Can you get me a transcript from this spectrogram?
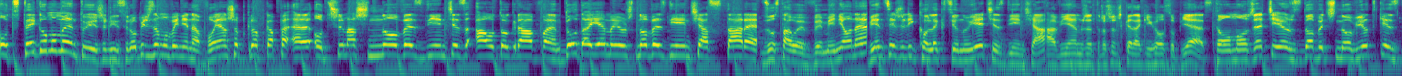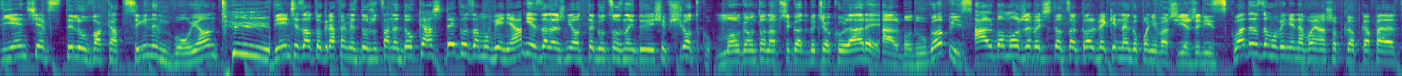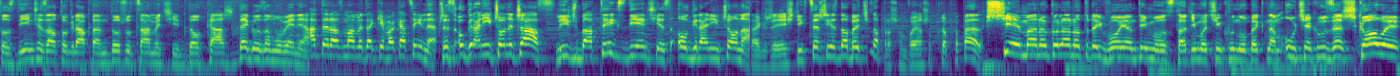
Od tego momentu, jeżeli zrobisz zamówienie na wojanshop.pl, otrzymasz nowe zdjęcie z autografem. Dodajemy już nowe zdjęcia, stare zostały wymienione, więc jeżeli kolekcjonujecie zdjęcia, a wiem, że troszeczkę takich osób jest, to możecie już zdobyć nowiutkie zdjęcie w stylu wakacyjnym Wojan. Ty! Zdjęcie z autografem jest dorzucane do każdego zamówienia, niezależnie od tego, co znajduje się w środku. Mogą to na przykład być okulary, albo długopis, albo może być to cokolwiek innego, ponieważ jeżeli składasz zamówienie na wojanshop.pl, to zdjęcie z autografem dorzucamy ci do każdego zamówienia. A teraz mamy takie wakacyjne. Przez ograniczony czas. Liczba tych zdjęć jest ograniczona. Także jeśli chcesz je zdobyć, zapraszam wojanshop.pl. Siemano kolano, tutaj Wojan Team. W ostatnim odcinku Nubek nam uciekł ze szkoły.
